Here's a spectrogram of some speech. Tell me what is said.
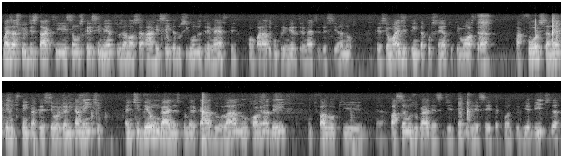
mas acho que o destaque são os crescimentos, a nossa a receita do segundo trimestre comparado com o primeiro trimestre desse ano cresceu mais de 30%, o que mostra a força né, que a gente tem para crescer organicamente. A gente deu um guidance para o mercado lá no Cogna Day, a gente falou que é, passamos o guidance de tanto de receita quanto de EBITDA,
